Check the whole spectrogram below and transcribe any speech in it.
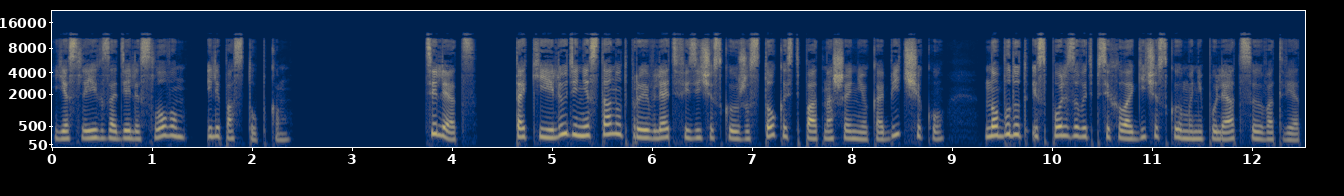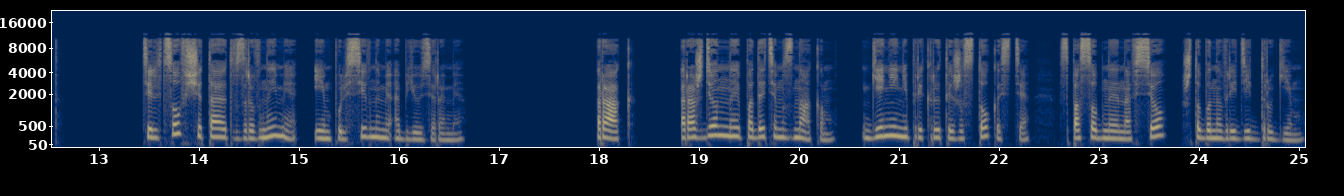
если их задели словом или поступком. Телец. Такие люди не станут проявлять физическую жестокость по отношению к обидчику, но будут использовать психологическую манипуляцию в ответ. Тельцов считают взрывными и импульсивными абьюзерами. Рак. Рожденные под этим знаком, гении неприкрытой жестокости, способные на все, чтобы навредить другим.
